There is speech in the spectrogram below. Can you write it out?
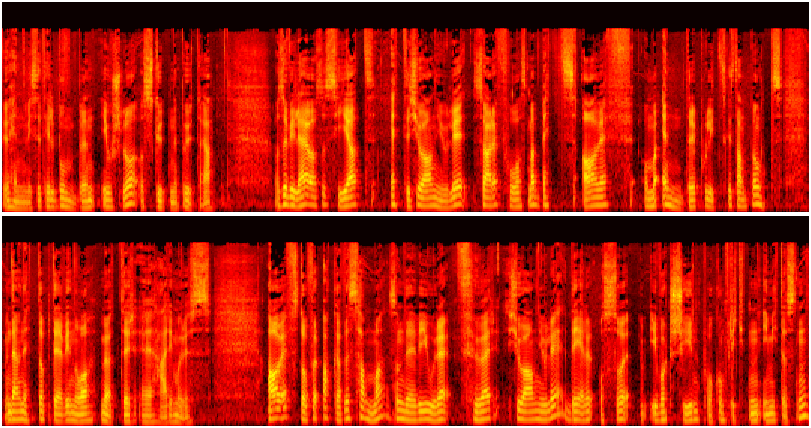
ved å henvise til bomben i Oslo og skuddene på Utøya. Og så vil jeg jo også si at etter 22.07 så er det få som har bedt AUF om å endre politiske standpunkt. Men det er jo nettopp det vi nå møter eh, her i morges. AUF står for akkurat det samme som det vi gjorde før 22.07. Det gjelder også i vårt syn på konflikten i Midtøsten.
